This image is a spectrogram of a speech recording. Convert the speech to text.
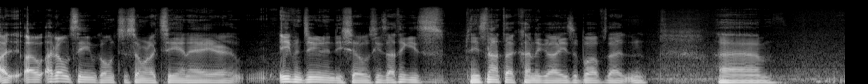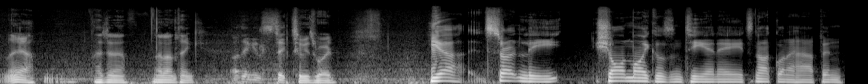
I, I, I don't see him going to somewhere like TNA or even doing indie shows. He's I think he's he's not that kind of guy. He's above that. And um, yeah, I don't know. I don't think. I think he'll stick to his word. Yeah, certainly. Shawn Michaels and TNA, it's not going to happen.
